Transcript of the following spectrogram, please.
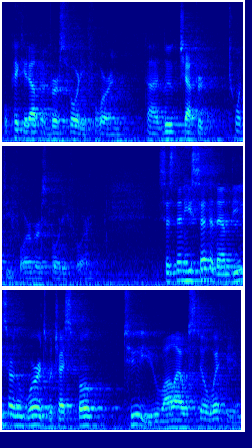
We'll pick it up in verse 44 in uh, Luke chapter 24, verse 44. It says, Then he said to them, These are the words which I spoke to you while I was still with you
